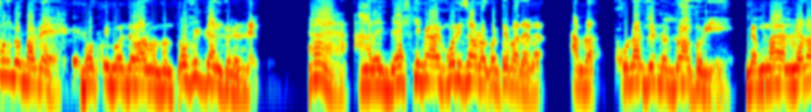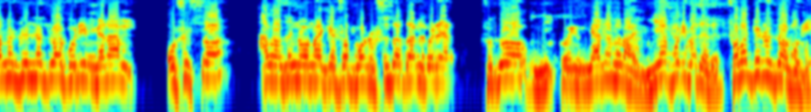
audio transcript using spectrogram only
সুন্দর ভাবে বক্তব্য দেওয়ার মতন তৌফিক দান করে দেন। হ্যাঁ আর এই দেশ কীভাবে পরিচালনা করতে পারে না। আমরা ওনার জন্য দোয়া করি। ম্যাডামের জন্য দোয়া করি। ম্যাডাম অসুস্থ, আল্লাহ যেন ওনাকে সম্পূর্ণ সুস্থ দান করে শুধু ম্যাডাম নয় ইয়া পরিবারের সবার জন্য দোয়া করি।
